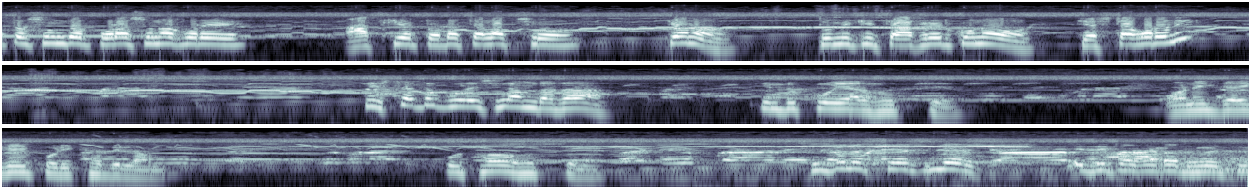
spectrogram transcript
এত সুন্দর পড়াশোনা করে আজকে টোটো চালাচ্ছ। কেন? তুমি কি চাকরির কোনো চেষ্টা করনি? চেষ্টা তো করেছিলাম দাদা, কিন্তু কই আর হচ্ছে? অনেক জায়গায় পরীক্ষা দিলাম। কোথাও হচ্ছে না। সেই জন্য শেষমেশ এই যে টাকাটা ধরেছি।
